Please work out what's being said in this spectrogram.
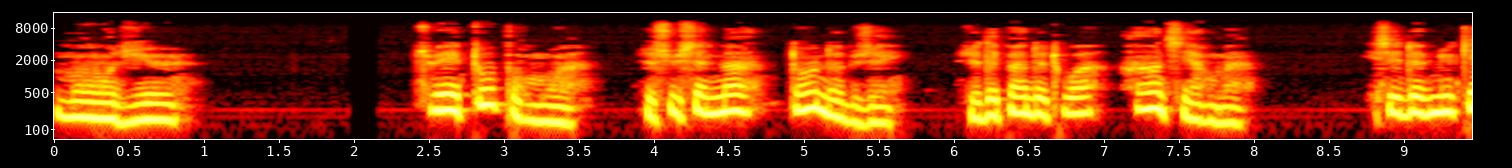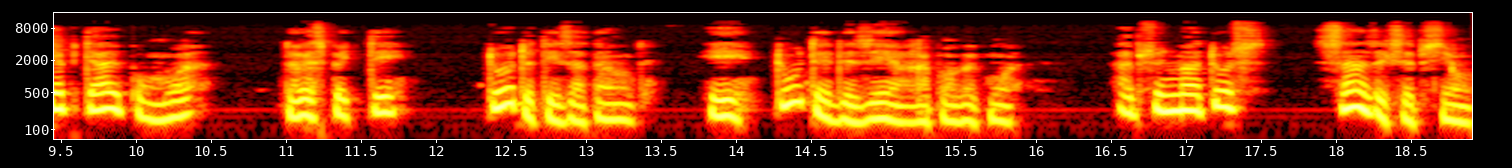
mon Dieu. Tu es tout pour moi. Je suis seulement ton objet. Je dépends de toi entièrement. Et c'est devenu capital pour moi de respecter toutes tes attentes et tous tes désirs en rapport avec moi. Absolument tous, sans exception.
